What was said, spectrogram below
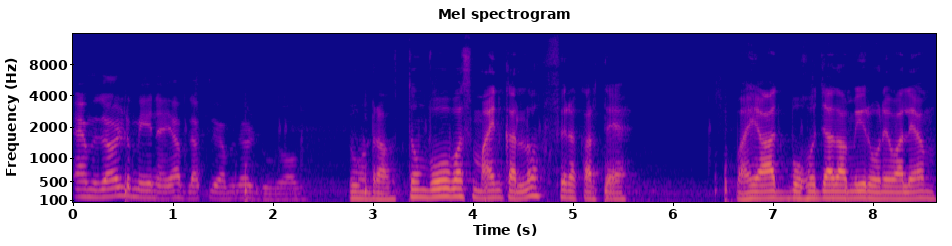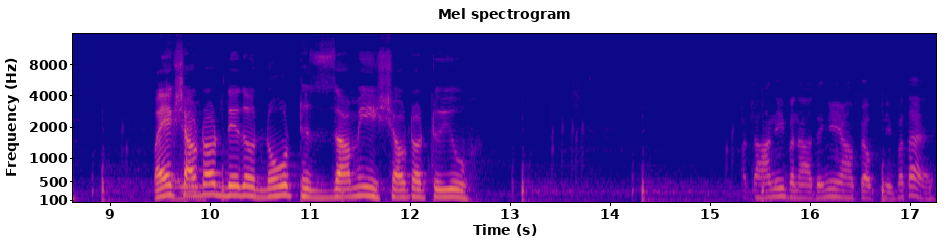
एमरल्ड मेन है यार ब्लैक एमरल्ड ढूंढो अब। ढूंढ रहा हूँ। तुम वो बस माइन कर लो फिर करते हैं। भाई आज बहुत ज़्यादा अमीर होने वाले हैं हम। भाई एक शाउट आउट दे दो नोट जामी शाउट आउट टू यू मदानी बना देंगे यहाँ पे अपनी पता है?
